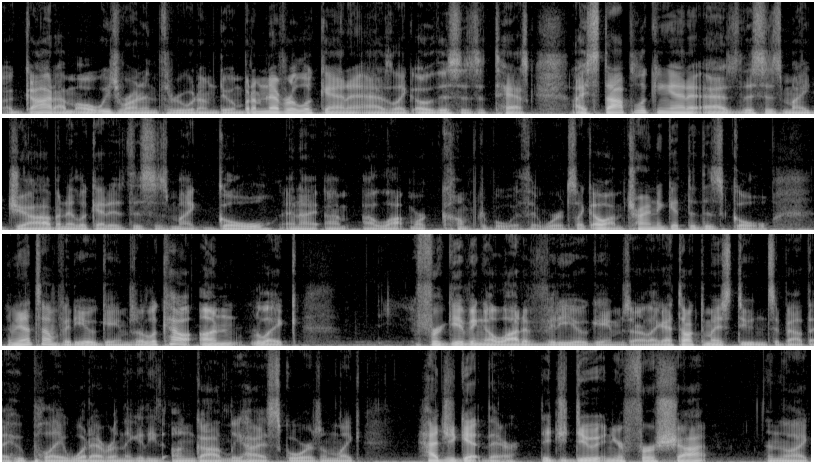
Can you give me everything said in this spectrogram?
uh, god i'm always running through what i'm doing but i'm never looking at it as like oh this is a task i stop looking at it as this is my job and i look at it as this is my goal and I, i'm a lot more comfortable with it where it's like oh i'm trying to get to this goal i mean that's how video games are look how un like forgiving a lot of video games are. Like I talk to my students about that who play whatever and they get these ungodly high scores. I'm like, how'd you get there? Did you do it in your first shot? And they're like,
